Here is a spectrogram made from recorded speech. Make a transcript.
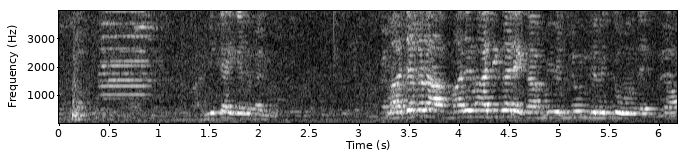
कुसगाव- मी काय केलं पाहिजे? माझ्याकडे माझ्याकडे अधिकार आहे का? मी लिहून दिलं की होऊन जाईल. का?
